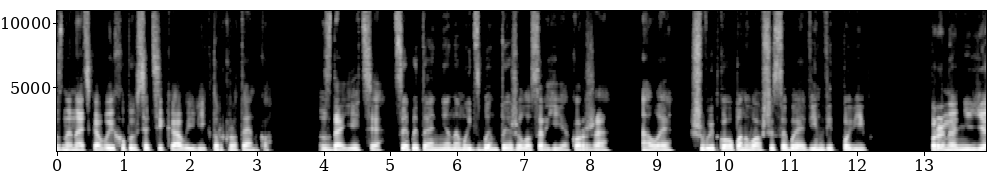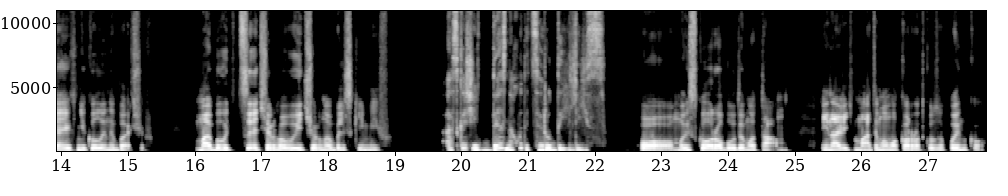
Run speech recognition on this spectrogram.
Зненацька вихопився цікавий Віктор Кротенко. Здається, це питання на мить збентежило Сергія Коржа, але, швидко опанувавши себе, він відповів: Принаймні я їх ніколи не бачив. Мабуть, це черговий чорнобильський міф. А скажіть, де знаходиться рудий ліс? О, ми скоро будемо там, і навіть матимемо коротку зупинку,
